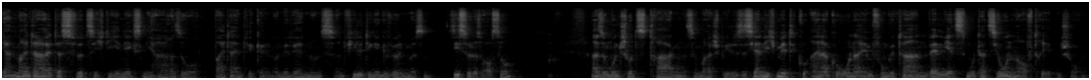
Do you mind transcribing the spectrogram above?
Jan meinte halt, das wird sich die nächsten Jahre so weiterentwickeln und wir werden uns an viele Dinge gewöhnen müssen. Siehst du das auch so? Also Mundschutz tragen zum Beispiel. Es ist ja nicht mit einer Corona-Impfung getan, wenn jetzt Mutationen auftreten schon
